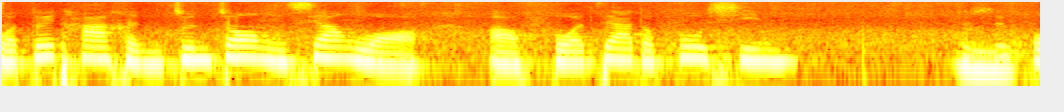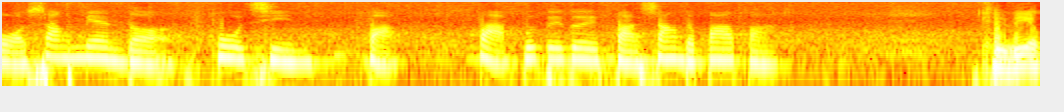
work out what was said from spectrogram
我对他很尊重，像我啊、佛家的父亲，就是佛上面的父亲，法法不对对，法上的爸爸。 คือเรียก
